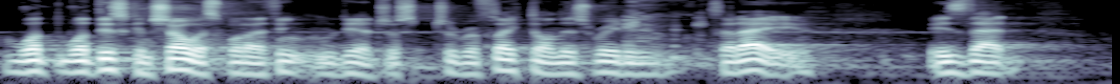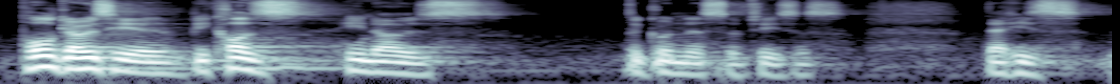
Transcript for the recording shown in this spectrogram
what, what this can show us, what I think, yeah, just to reflect on this reading today, is that Paul goes here because he knows the goodness of Jesus that he's,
